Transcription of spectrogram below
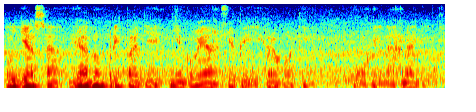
ľudia sa v žiadnom prípade neboja, že by ich roboty mohli nahradiť.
